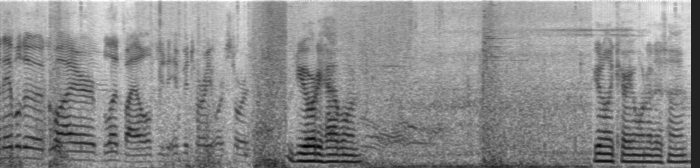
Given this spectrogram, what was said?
Unable to acquire blood vial due to inventory or storage. You already have one. You can only carry one at a time.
